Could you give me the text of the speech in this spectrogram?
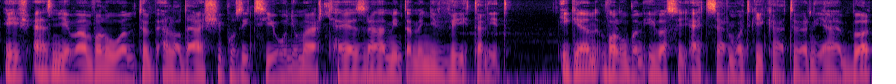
és ez nyilvánvalóan több eladási pozíció nyomást helyez rá, mint amennyi vételit. Igen, valóban igaz, hogy egyszer majd ki kell törnie ebből,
